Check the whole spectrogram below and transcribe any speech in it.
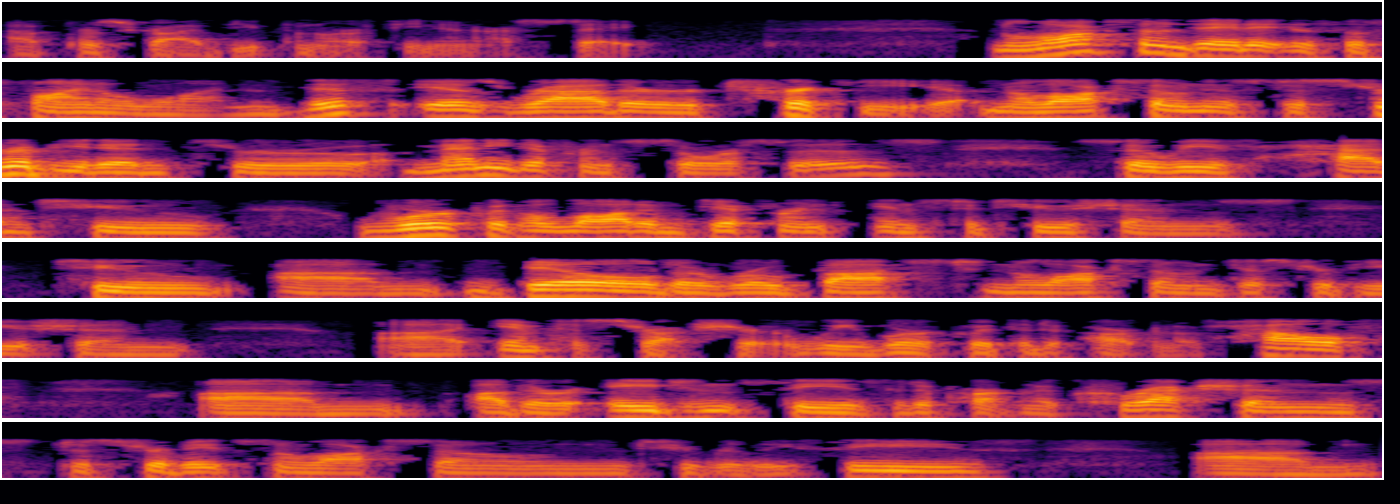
uh, prescribe buprenorphine in our state. Naloxone data is the final one. This is rather tricky. Naloxone is distributed through many different sources, so we've had to work with a lot of different institutions to um, build a robust naloxone distribution uh, infrastructure. We work with the Department of Health, um, other agencies, the Department of Corrections distributes naloxone to releasees, um,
